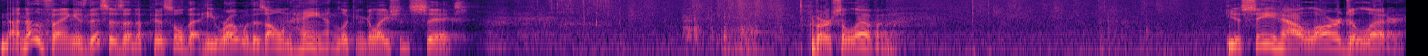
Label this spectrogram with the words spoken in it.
another thing is this is an epistle that he wrote with his own hand. Look in Galatians 6, verse 11. You see how large a letter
